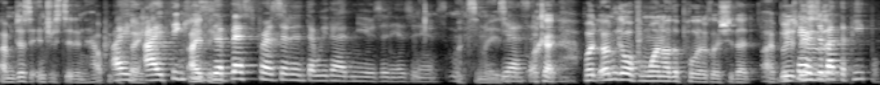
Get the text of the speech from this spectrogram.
I'm just interested in how people I, think. I think he's the best president that we've had in years and years and years. That's amazing. Yes, I okay, but let me go from one other political issue that I. He cares about the people.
